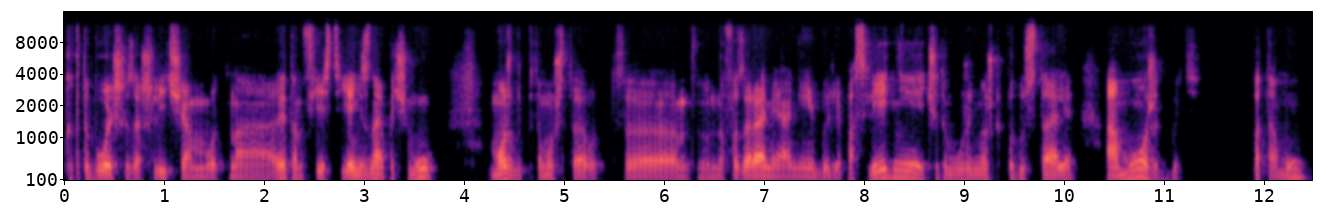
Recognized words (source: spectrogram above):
как-то больше зашли, чем вот на этом фесте, я не знаю почему, может быть, потому что вот э, на Фазараме они были последние, и что-то мы уже немножко подустали, а может быть, потому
